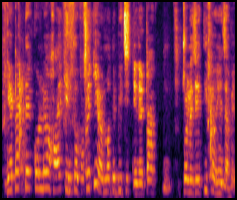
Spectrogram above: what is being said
গেটার দিয়ে করলেও হয়, কিন্তু হবে কি, ওর মধ্যে বিচি চলে যায় তিতো হয়ে যাবে।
